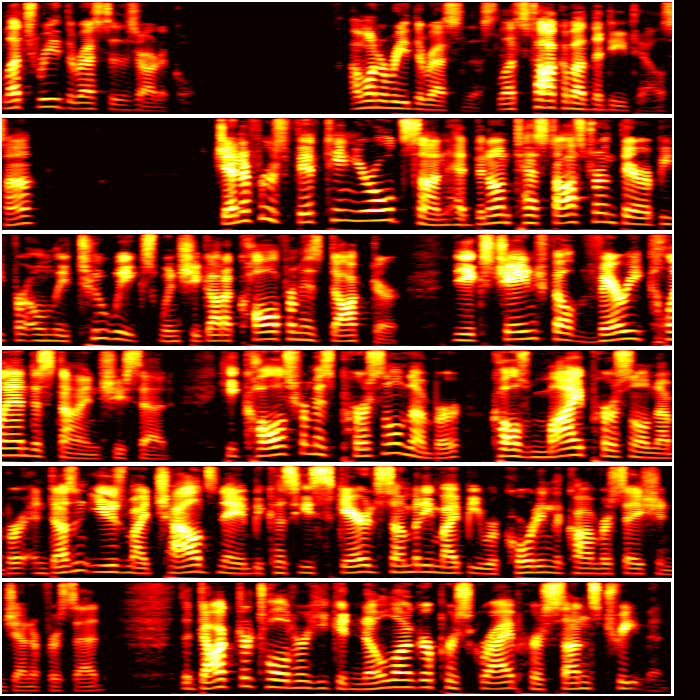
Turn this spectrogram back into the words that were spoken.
Let's read the rest of this article. I want to read the rest of this. Let's talk about the details, huh? Jennifer's 15-year-old son had been on testosterone therapy for only two weeks when she got a call from his doctor. The exchange felt very clandestine, she said. He calls from his personal number, calls my personal number, and doesn't use my child's name because he's scared somebody might be recording the conversation, Jennifer said. The doctor told her he could no longer prescribe her son's treatment.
